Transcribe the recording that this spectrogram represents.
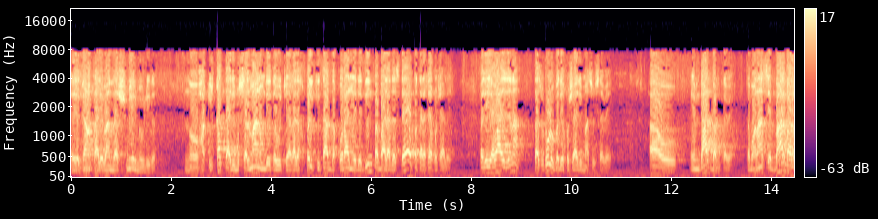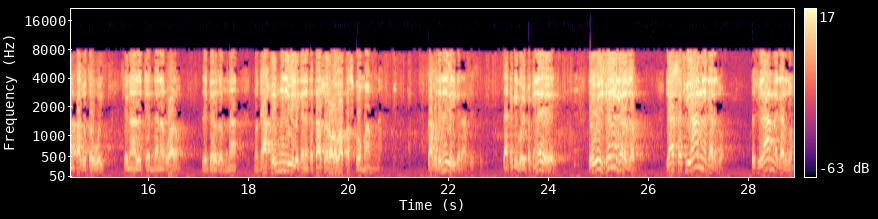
د دې ګڼ طالبانو دا شمېر مې ولیده نو حقیقت دا دی مسلمان هم دې ته و چې هغه د خپل کتاب د قرآن یا د دین په بالادستۍ او په ترقۍ خوشحاله شي په دې یوازې زه نه تاسو ټولو په دې خوشحالي محسوسوئ او امداد به هم کوئ د مولانا صاحب بار بار هم تاسو ته ووایي چې نه زه چنده نه غواړم زه ګرځم نه نو دا خو یې هم نه دي ویلي که نه که تاسو راوړه واپس کوم هم نه دا خو دې نه دي ویلي که نه دا ټکی ګورې پکې نه دی ویل دی وی زه نه ګرځم یا سفیران نه ګرځم سفیران نه ګرځم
